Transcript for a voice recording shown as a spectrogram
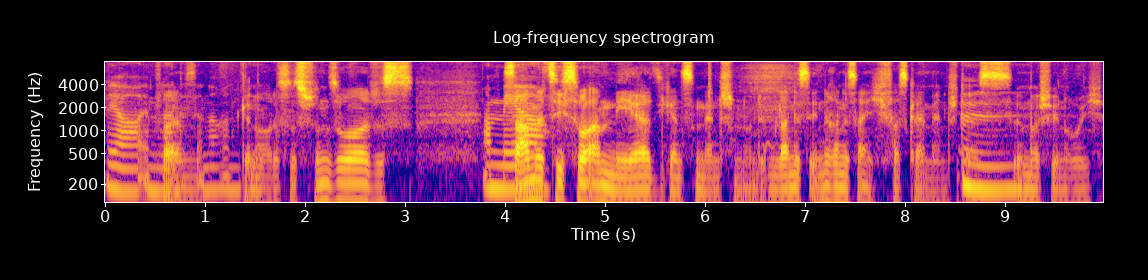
Ja, im Vor Landesinneren. genau, das ist schon so, das sammelt sich so am Meer, die ganzen Menschen. Und im Landesinneren ist eigentlich fast kein Mensch. Da mm. ist mhm. immer schön ruhig.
